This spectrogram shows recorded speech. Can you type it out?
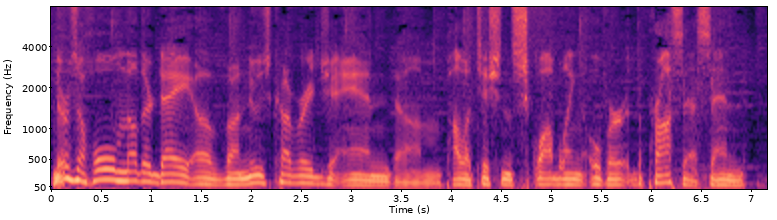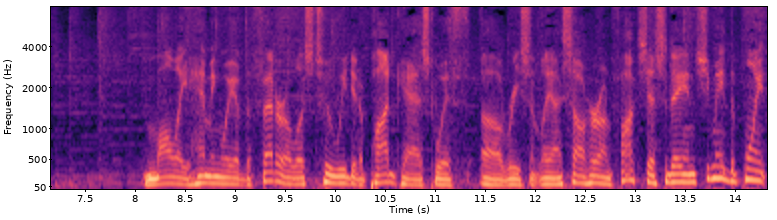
There's a whole nother day of uh, news coverage and um, politicians squabbling over the process. And Mollie Hemingway of the Federalist, who we did a podcast with uh, recently, I saw her on Fox yesterday, and she made the point.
